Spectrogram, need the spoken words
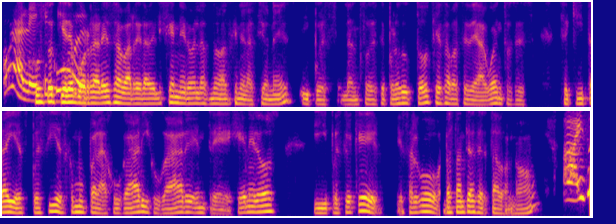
Órale, qué Justo quiere cool. borrar esa barrera del género en las nuevas generaciones y pues lanzó este producto que es a base de agua, entonces se quita y es pues sí, es como para jugar y jugar entre géneros y pues creo que es algo bastante acertado, ¿no? Ah, eso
